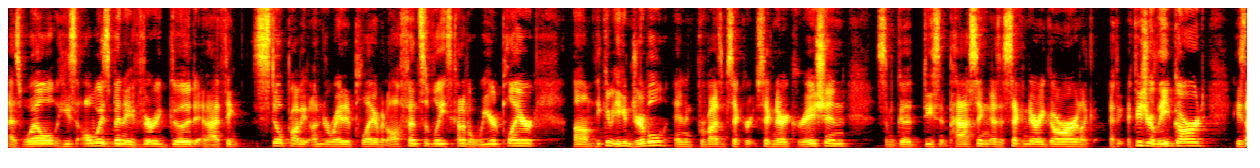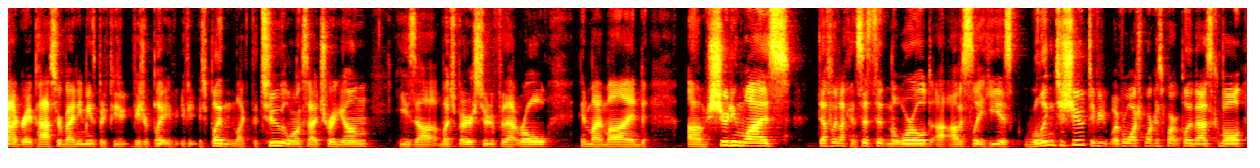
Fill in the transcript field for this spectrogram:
as well. He's always been a very good and I think still probably underrated player, but offensively he's kind of a weird player. Um, he can he can dribble and provide some sec- secondary creation, some good decent passing as a secondary guard. Like if, if, he's your lead guard, he's not a great passer by any means, but if, he, if he's your play, if he's playing like the two alongside Trae Young, he's uh, much better suited for that role in my mind. Um, shooting wise, definitely not consistent in the world. Uh, obviously, he is willing to shoot. If you ever watch Marcus Smart play basketball,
